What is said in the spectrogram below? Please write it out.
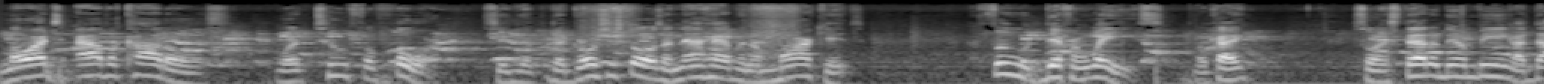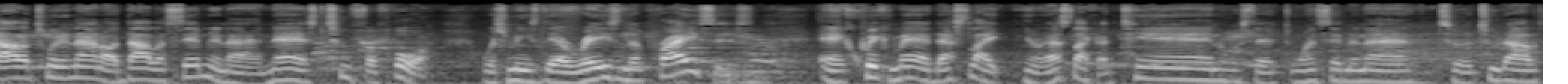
Large avocados were two for four. See, the, the grocery stores are now having to market food different ways. Okay, so instead of them being a dollar twenty nine or a dollar seventy nine, now it's two for four which means they're raising the prices. And quick math, that's like, you know, that's like a 10, what's that, 179 to $2.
